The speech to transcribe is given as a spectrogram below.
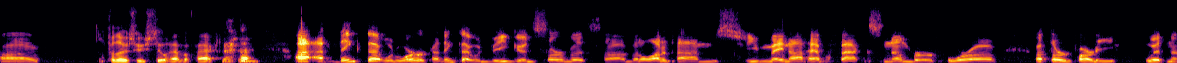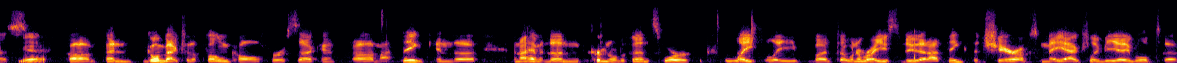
Uh, for those who still have a fax machine. I, I, think that would work. I think that would be good service, uh, but a lot of times you may not have a fax number for a, a third party witness. Yeah. Um, and going back to the phone call for a second, um, I think in the and I haven't done criminal defense work lately, but uh, whenever I used to do that, I think that sheriffs may actually be able to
